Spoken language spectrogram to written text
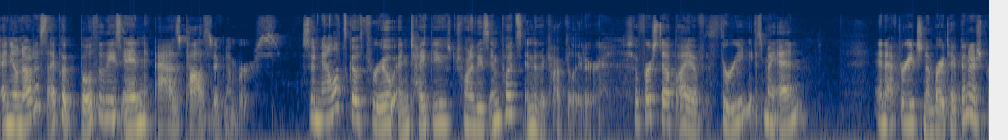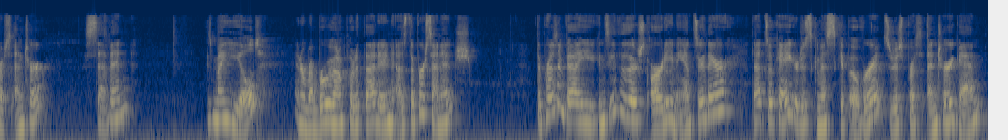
And you'll notice I put both of these in as positive numbers. So now let's go through and type each one of these inputs into the calculator. So first up, I have three is my N. And after each number I type in, I just press enter. Seven is my yield. And remember, we want to put that in as the percentage. The present value, you can see that there's already an answer there. That's okay, you're just gonna skip over it. So just press enter again.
